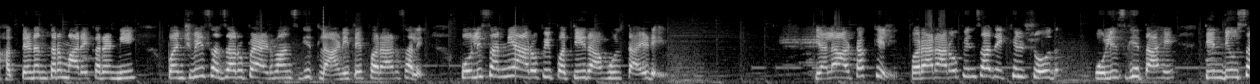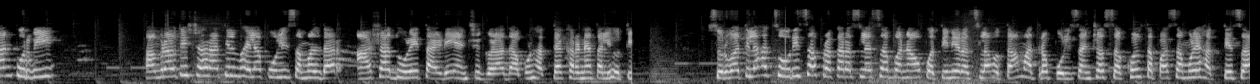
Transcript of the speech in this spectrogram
हत्येनंतर मारेकऱ्यांनी पंचवीस हजार रुपये ऍडव्हान्स घेतला आणि ते फरार झाले. पोलिसांनी आरोपी पती राहुल तायडे याला अटक केली. फरार आरोपींचा देखील शोध पोलीस घेत आहे. तीन दिवसांपूर्वी अमरावती शहरातील महिला पोलीस अंमलदार आशा धुळे तायडे यांची गळा दाबून हत्या करण्यात आली होती. सुरुवातीला हा चोरीचा प्रकार असल्याचा बनाव पतीने रचला होता. मात्र पोलिसांच्या सखोल तपासामुळे हत्येचा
